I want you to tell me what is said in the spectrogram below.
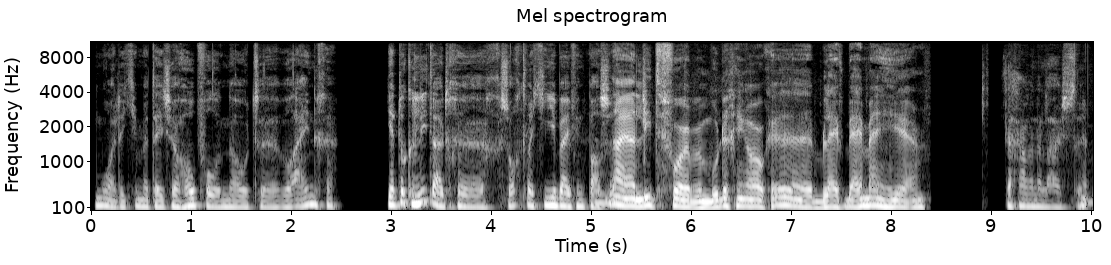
Mooi dat je met deze hoopvolle noot wil eindigen. Je hebt ook een lied uitgezocht wat je hierbij vindt passen. Nou ja, een lied voor bemoediging ook. Hè. Blijf bij mij hier. Daar gaan we naar luisteren. Ja.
